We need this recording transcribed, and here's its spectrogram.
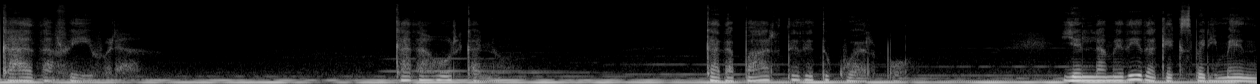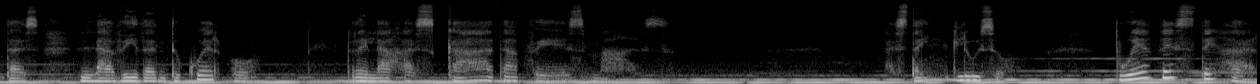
cada fibra cada órgano, cada parte de tu cuerpo. Y en la medida que experimentas la vida en tu cuerpo, relajas cada vez más. Hasta incluso puedes dejar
